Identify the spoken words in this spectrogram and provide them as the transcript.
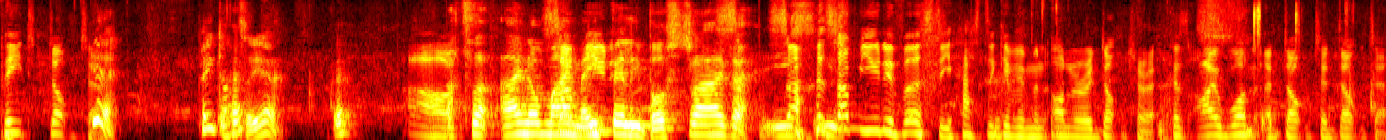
Pete Docter. Yeah, Pete Docter. Yeah. Oh, That's a, I know my Some mate uni- Billy Bus Driver. some, He's- some, he's- some university has to give him an honorary doctorate because I want a doctor doctor.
